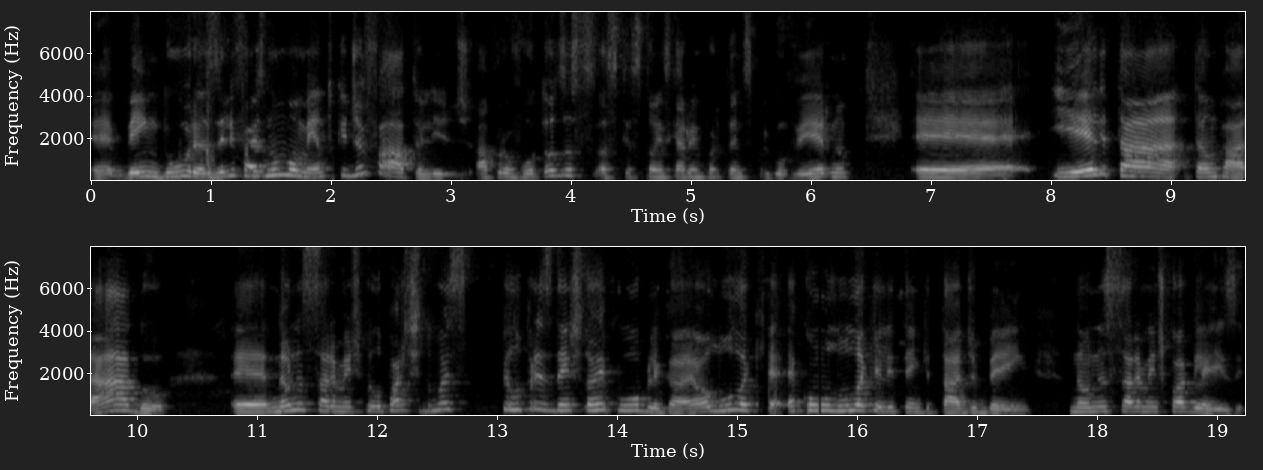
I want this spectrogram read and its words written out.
é, bem duras, ele faz num momento que, de fato, ele aprovou todas as, as questões que eram importantes para o governo, é, e ele está tá amparado não necessariamente pelo partido, mas pelo presidente da República. É, o Lula, é com o Lula que ele tem que estar tá de bem não necessariamente com a Glaze.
